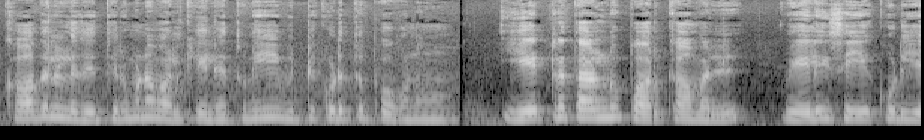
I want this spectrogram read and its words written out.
காதல் அல்லது திருமண வாழ்க்கையில் துணியை விட்டு கொடுத்து போகணும். ஏற்றத்தாழ்வு பார்க்காமல் வேலை செய்யக்கூடிய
